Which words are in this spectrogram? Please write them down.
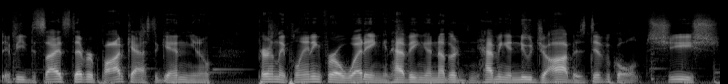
if he decides to ever podcast again. You know, apparently planning for a wedding and having another having a new job is difficult. Sheesh.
